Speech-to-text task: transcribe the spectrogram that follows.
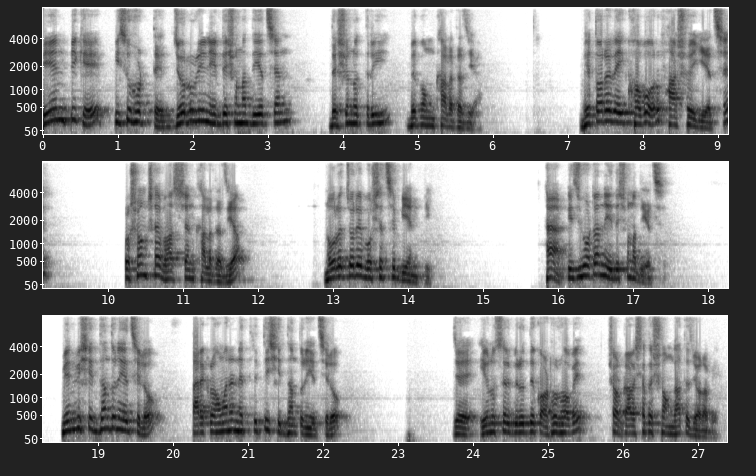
বিএনপিকে পিছু হটতে জরুরি নির্দেশনা দিয়েছেন দেশনেত্রী বেগম খালেদা জিয়া। ভেতরের এই খবর ফাঁস হয়ে গিয়েছে। প্রশংসায় ভাসছেন খালেদা জিয়া। নড়ে চড়ে বসেছে বিএনপি। হ্যাঁ পিছু হটার নির্দেশনা দিয়েছে। বিএনপি সিদ্ধান্ত নিয়েছিল, তারেক রহমানের নেতৃত্বে সিদ্ধান্ত নিয়েছিল যে ইউনুসের বিরুদ্ধে কঠোর হবে, সরকারের সাথে সংঘাতে জড়াবে।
